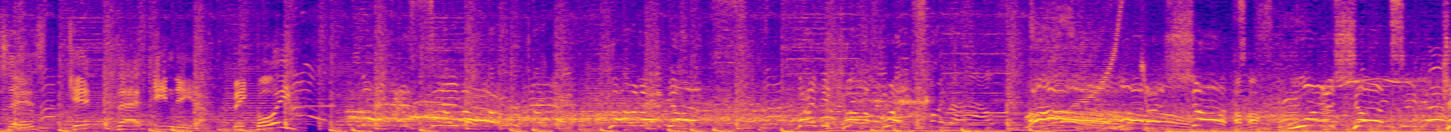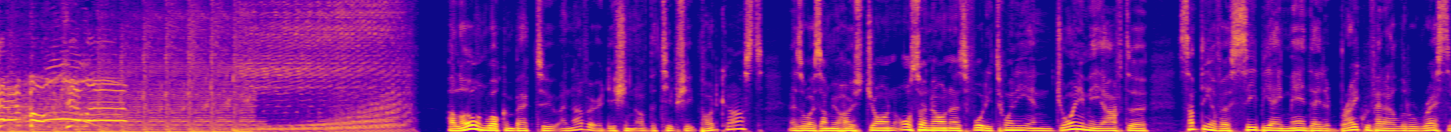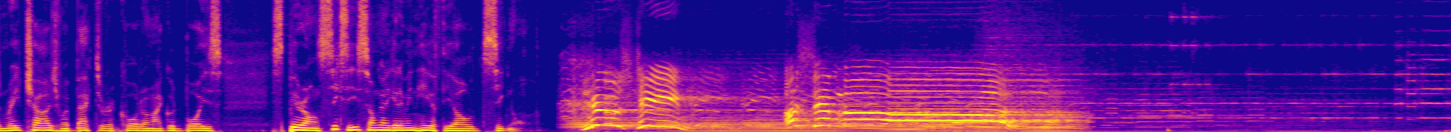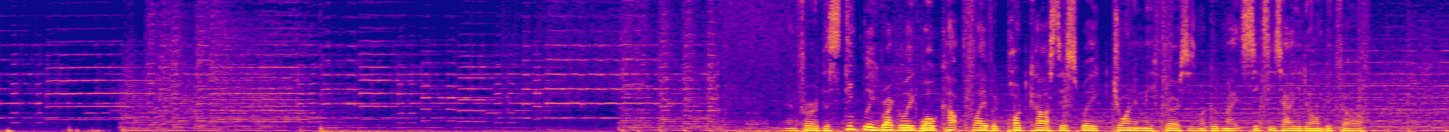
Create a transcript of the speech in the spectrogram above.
says, get that India. Big boy. Hello and welcome back to another edition of the Tip Sheet Podcast. As always, I'm your host John, also known as 4020, and joining me after something of a CBA mandated break, we've had a little rest and recharge, and we're back to record on my good boys Spiro and 60s, so I'm going to get him in here with the old signal. News team, assemble! For a distinctly Rugby League World Cup flavoured podcast this week, joining me first is my good mate 60s. How you doing, big fella?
